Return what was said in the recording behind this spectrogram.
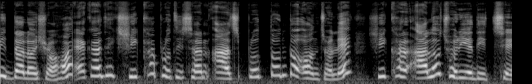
বিদ্যালয় সহ একাধিক শিক্ষা প্রতিষ্ঠান আজ প্রত্যন্ত অঞ্চলে শিক্ষার আলো ছড়িয়ে দিচ্ছে।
